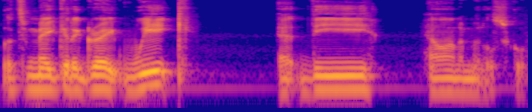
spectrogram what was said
let's make it a great week at the Helena Middle School.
